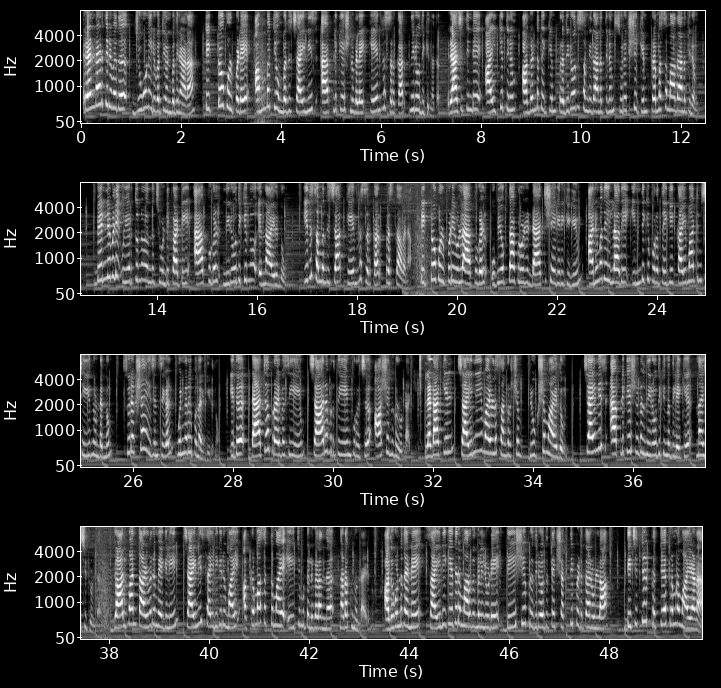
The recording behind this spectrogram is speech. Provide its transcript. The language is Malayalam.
രണ്ടായിരത്തി ഇരുപത് ജൂൺ ഇരുപത്തിയൊൻപതിനാണ് ടിക്ടോക്ക് ഉൾപ്പെടെ അമ്പത്തി ഒമ്പത് ചൈനീസ് ആപ്ലിക്കേഷനുകളെ കേന്ദ്ര സർക്കാർ നിരോധിക്കുന്നത്. രാജ്യത്തിന്റെ ഐക്യത്തിനും അഖണ്ഡതയ്ക്കും പ്രതിരോധ സംവിധാനത്തിനും സുരക്ഷയ്ക്കും ക്രമസമാധാനത്തിനും വെല്ലുവിളി ഉയർത്തുന്നുവെന്ന് ചൂണ്ടിക്കാട്ടി ആപ്പുകൾ നിരോധിക്കുന്നു എന്നായിരുന്നു ഇത് സംബന്ധിച്ച കേന്ദ്ര സർക്കാർ പ്രസ്താവന. ടിക്ടോക്ക് ഉൾപ്പെടെയുള്ള ആപ്പുകൾ ഉപയോക്താക്കളുടെ ഡാറ്റ ശേഖരിക്കുകയും അനുമതിയില്ലാതെ ഇന്ത്യയ്ക്ക് പുറത്തേക്ക് കൈമാറ്റം ചെയ്യുന്നുണ്ടെന്നും സുരക്ഷാ ഏജൻസികൾ മുന്നറിയിപ്പ് നൽകിയിരുന്നു. ഇത് ഡാറ്റ പ്രൈവസിയെയും ചാരവൃത്തിയെയും കുറിച്ച് ആശങ്കകളുണ്ടാക്കി. ലഡാക്കിൽ ചൈനയുമായുള്ള സംഘർഷം രൂക്ഷമായതും ചൈനീസ് ആപ്ലിക്കേഷനുകൾ നിരോധിക്കുന്നതിലേക്ക് നയിച്ചിട്ടുണ്ട്. ഗാൽവാൻ താഴ്വര മേഖലയിൽ ചൈനീസ് സൈനികരുമായി അക്രമാസക്തമായ ഏറ്റുമുട്ടലുകൾ അന്ന് നടക്കുന്നുണ്ടായിരുന്നു. അതുകൊണ്ട് തന്നെ സൈനികേതര മാർഗങ്ങളിലൂടെ ദേശീയ പ്രതിരോധത്തെ ശക്തിപ്പെടുത്താനുള്ള ഡിജിറ്റൽ പ്രത്യാക്രമണമായാണ്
